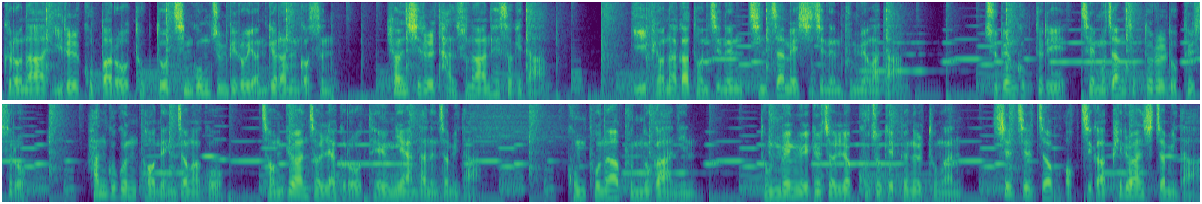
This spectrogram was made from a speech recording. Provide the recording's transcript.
그러나 이를 곧바로 독도 침공 준비로 연결하는 것은 현실을 단순화한 해석이다. 이 변화가 던지는 진짜 메시지는 분명하다. 주변국들이 재무장 속도를 높일수록 한국은 더 냉정하고 정교한 전략으로 대응해야 한다는 점이다. 공포나 분노가 아닌 동맹 외교 전력 구조 개편을 통한 실질적 억지가 필요한 시점이다.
